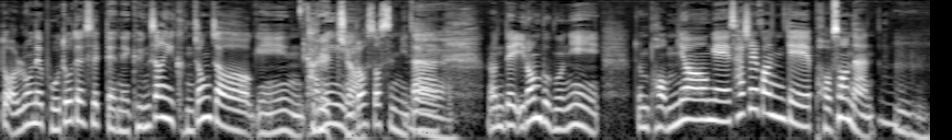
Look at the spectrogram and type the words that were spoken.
또 언론에 보도됐을 때는 굉장히 긍정적인 반응이 그랬죠. 일었었습니다. 네. 그런데 이런 부분이 좀 법령의 사실관계에 벗어난 음.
